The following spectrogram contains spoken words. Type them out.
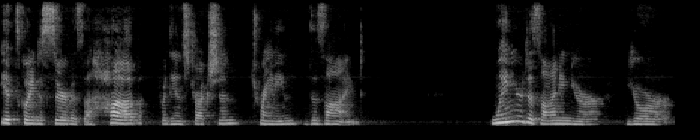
it's going to serve as a hub for the instruction training designed. When you're designing your, your,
